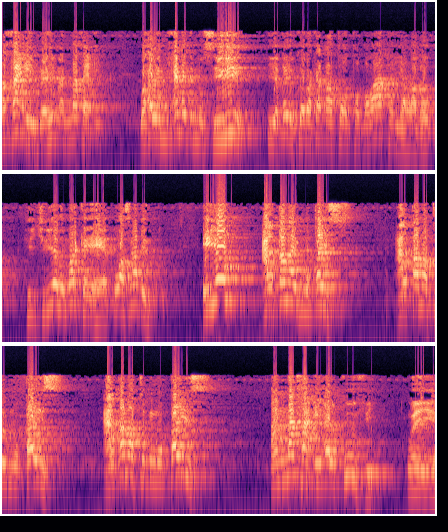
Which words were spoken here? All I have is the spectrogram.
naqaci ibraahim annaqaci waxa weye maxamed ibnu siriin iyo qayrkooda ka qaato oo toddobaatan iyo labo hijriyadu markay ahayd kuwaasna dhinto iyo calqama ibnu qays calqamatu ibnu qays calqamatu ibnu qays annaqaci alkuufi weeye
